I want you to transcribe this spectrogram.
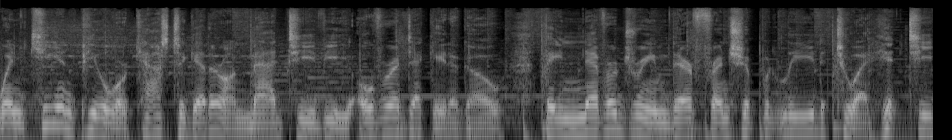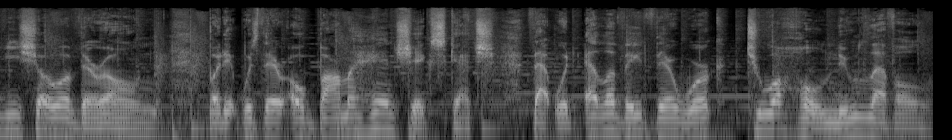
When Key and Peele were cast together on Mad TV over a decade ago, they never dreamed their friendship would lead to a hit TV show of their own. But it was their Obama handshake sketch that would elevate their work to a whole new level.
